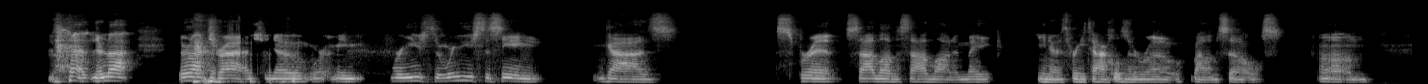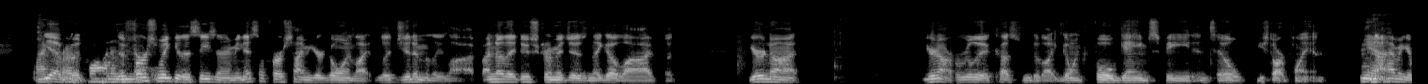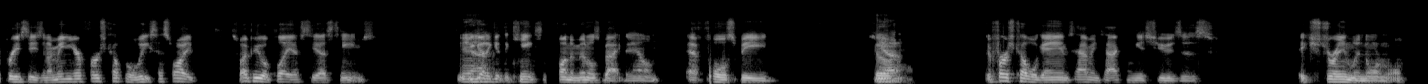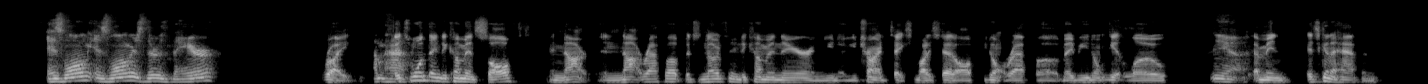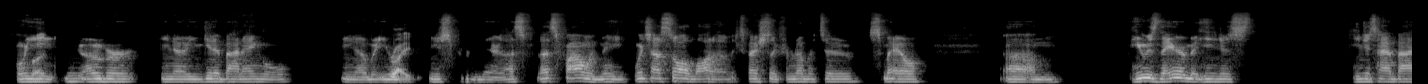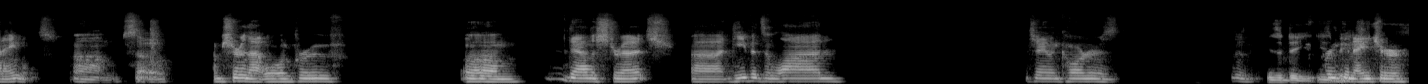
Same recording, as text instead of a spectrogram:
they're not. They're not trash. You know, we're, I mean, we're used to we're used to seeing guys sprint sideline to sideline and make you know three tackles in a row by themselves. Um, like yeah, but the first week of the season, I mean, it's the first time you're going like legitimately live. I know they do scrimmages and they go live, but you're not you're not really accustomed to like going full game speed until you start playing. Yeah. Not having a preseason. I mean, your first couple of weeks. That's why that's why people play FCS teams. Yeah. You got to get the kinks and fundamentals back down at full speed. So yeah. the first couple games having tackling issues is extremely normal. As long as long as they're there, right? I'm happy. It's one thing to come in soft and not and not wrap up. It's another thing to come in there and you know you try and take somebody's head off. You don't wrap up. Maybe you don't get low. Yeah. I mean, it's going to happen. When you, you over, you know, you get a bad angle, you know, but you right. you sprint there. That's that's fine with me. Which I saw a lot of, especially from number two, Smael. Um, he was there, but he just he just had bad angles. Um, so I'm sure that will improve. Um, down the stretch, uh, defensive line, Jalen Carter is he's a D. He's freak of nature.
